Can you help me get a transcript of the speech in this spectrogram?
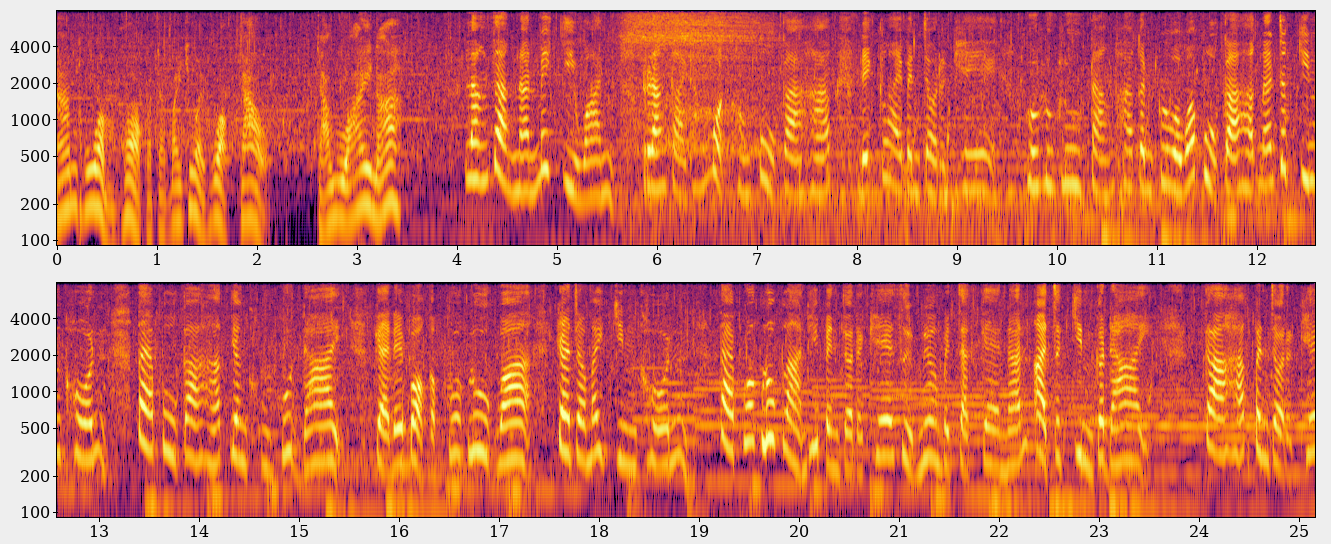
น้ำท่วมพ่อก็จะไปช่วยพวกเจ้าจำไว้นะ หลังจากนั้นไม่กี่วัน ร่างกายทั้งหมดของปู่กาฮักได้กลายเป็นจระเข้พวกลูกๆต่างพากันกลัวว่าปู่กาฮักนั้นจะกินคน แต่ปู่กาฮักยังคงพูดได้ แกได้บอกกับพวกลูกว่า แกจะไม่กินคน แต่พวกลูกหลานที่เป็นจระเข้สืบเนื่องไปจากแกนั้นอาจจะกินก็ได้ กาฮักเป็นจระเข้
